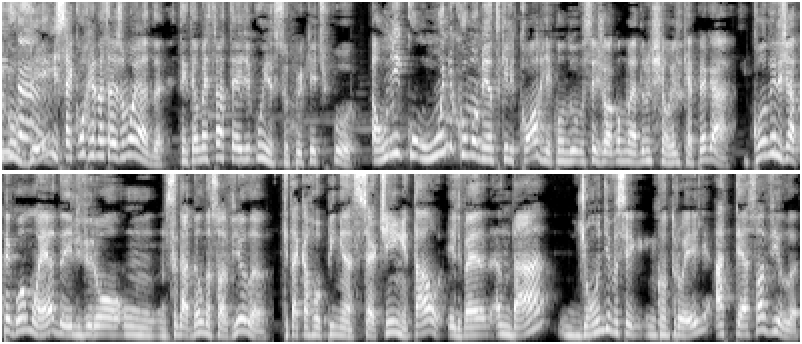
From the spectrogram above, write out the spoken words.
O mendigo vê e sai correndo atrás da moeda. Tem até uma estratégia com isso, porque, tipo, a único, o único momento que ele corre é quando você joga a moeda no chão, ele quer pegar. Quando ele já pegou a moeda, ele virou um, um cidadão da sua vila, que tá com a roupinha certinha e tal, ele vai andar de onde você encontrou ele até a sua vila.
